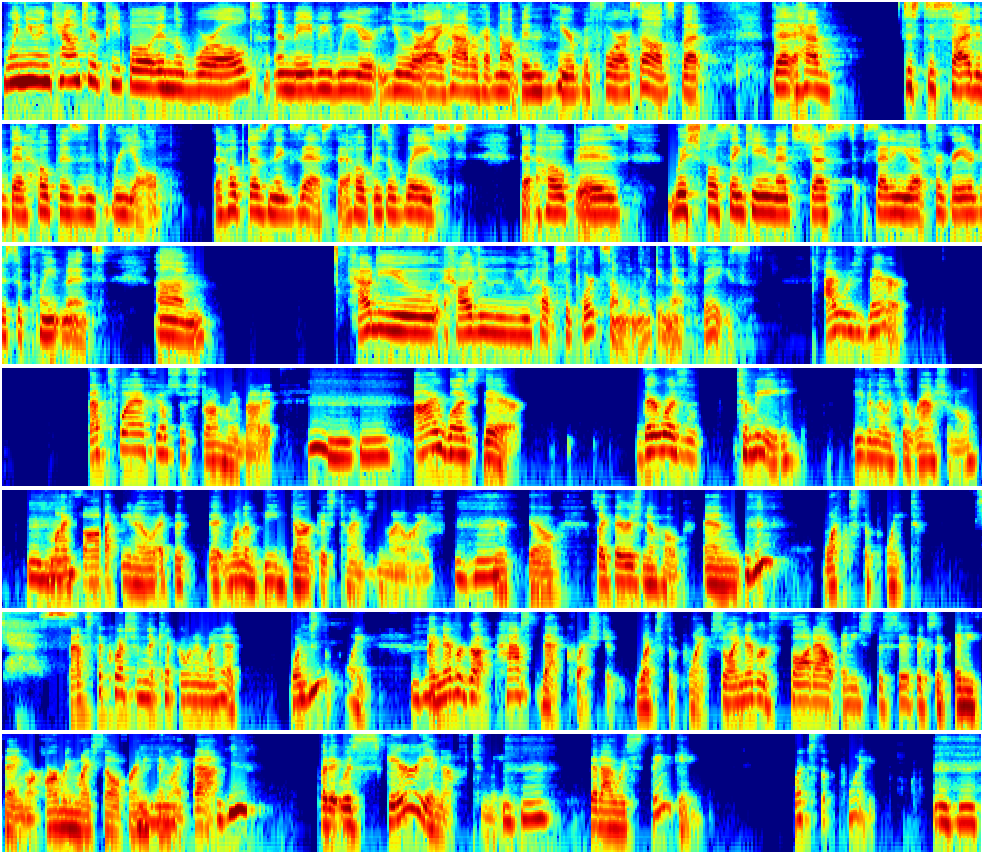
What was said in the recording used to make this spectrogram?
when you encounter people in the world, and maybe we or you or I have or have not been here before ourselves, but that have just decided that hope isn't real, that hope doesn't exist, that hope is a waste, that hope is wishful thinking that's just setting you up for greater disappointment. Um, how do you how do you help support someone like in that space? I was there. That's why i feel so strongly about it. Mm-hmm. i was there. There wasn't to me even though it's irrational mm-hmm. my thought you know at the at one of the darkest times in my life mm-hmm. years ago it's like there is no hope and mm-hmm. what's the point Yes, that's the question that kept going in my head. What's mm-hmm. the point? Mm-hmm. I never got past that question. What's the point? So I never thought out any specifics of anything or harming myself or anything mm-hmm. like that. But it was scary enough to me that I was thinking, what's the point? Mm-hmm.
